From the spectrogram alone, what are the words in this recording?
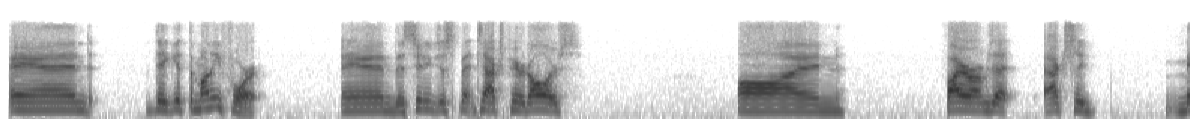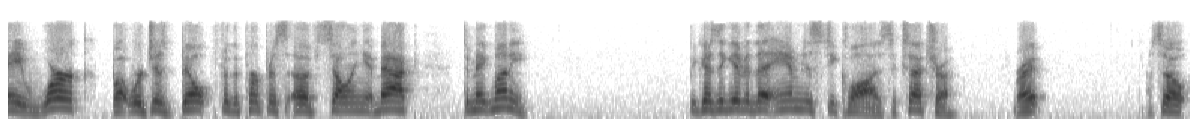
and they get the money for it. And the city just spent taxpayer dollars on firearms that actually may work, but were just built for the purpose of selling it back to make money. Because they give it the amnesty clause, etc. Right? So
